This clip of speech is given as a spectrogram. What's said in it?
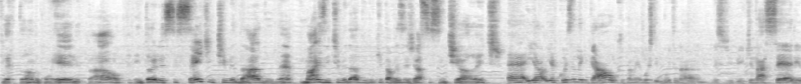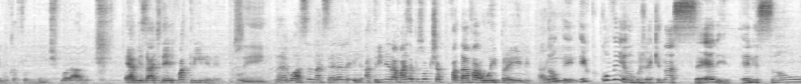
flertando com ele e tal. Então ele se sente intimidado, né? Mais intimidado do que talvez ele já se sentia antes. É, e a, e a coisa legal que eu também gostei muito na, nesse gibi, que na série nunca foi muito explorado, é a amizade dele com a Trini, né? Tipo, Sim. O negócio na série, a Trini era mais a pessoa que dava oi pra ele. Aí, Não, e, e convenhamos, né? Que na série eles são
